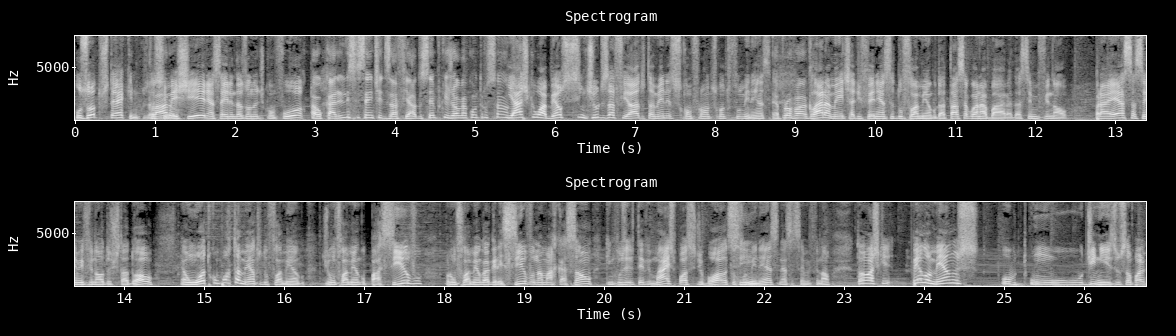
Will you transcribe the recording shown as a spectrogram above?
os outros técnicos claro. a se mexerem, a saírem da zona de conforto. Ah, o cara ele se sente desafiado sempre que joga contra o Santos. E acho que o Abel se sentiu desafiado também nesses confrontos contra o Fluminense. É provável. Claramente a diferença do Flamengo da Taça Guanabara, da semifinal, para essa semifinal do estadual é um outro comportamento do Flamengo, de um Flamengo passivo para um Flamengo agressivo na marcação, que inclusive teve mais posse de bola que Sim. o Fluminense nessa semifinal. Então eu acho que pelo menos o, um, o Diniz e o São Paulo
